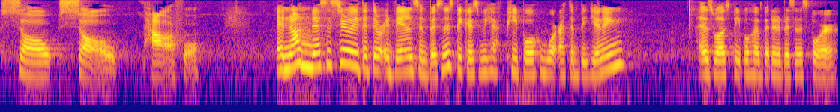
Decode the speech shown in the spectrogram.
so, so powerful. And not necessarily that they're advanced in business because we have people who are at the beginning as well as people who have been in a business for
